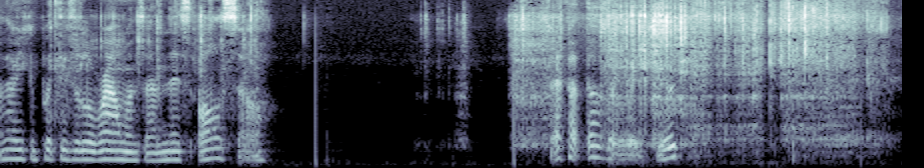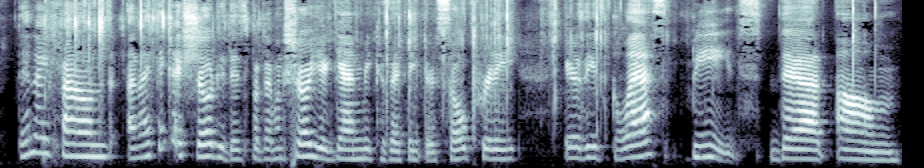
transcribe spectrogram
although you can put these little round ones on this also. So I thought those were really cute. Then I found, and I think I showed you this, but I'm going to show you again because I think they're so pretty. Are these glass beads that um,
